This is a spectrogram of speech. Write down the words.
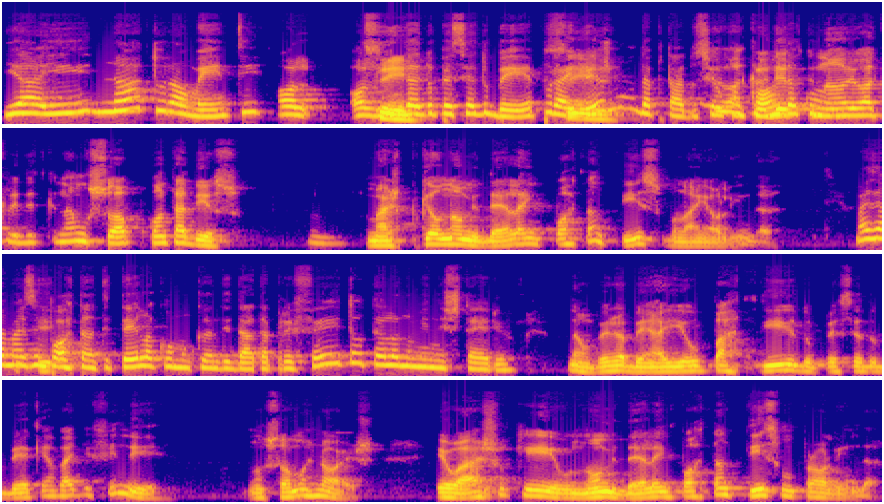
e aí, naturalmente, Olinda Sim. é do PCdoB. É por aí Sim. mesmo, deputado? O senhor eu acredito com... que não, eu acredito que não só por conta disso. Hum mas porque o nome dela é importantíssimo lá em Olinda. Mas é mais e... importante tê-la como candidata a prefeita ou tê-la no ministério? Não, veja bem, aí o partido, o PCdoB, é quem vai definir. Não somos nós. Eu acho que o nome dela é importantíssimo para Olinda.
